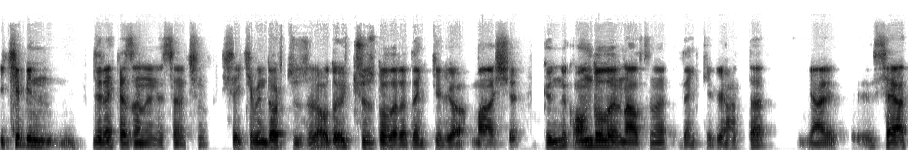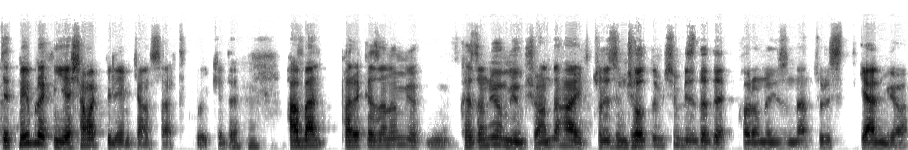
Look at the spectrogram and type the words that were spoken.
2000 lira kazanan insan için işte 2400 lira lira. O da 300 dolara denk geliyor maaşı. Günlük 10 doların altına denk geliyor hatta. Yani e, seyahat etmeyi bırakın yaşamak bile imkansız artık bu ülkede. Ha ben para kazanamıyor kazanıyor muyum şu anda? Hayır. Turizmci olduğum için bizde de korona yüzünden turist gelmiyor.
